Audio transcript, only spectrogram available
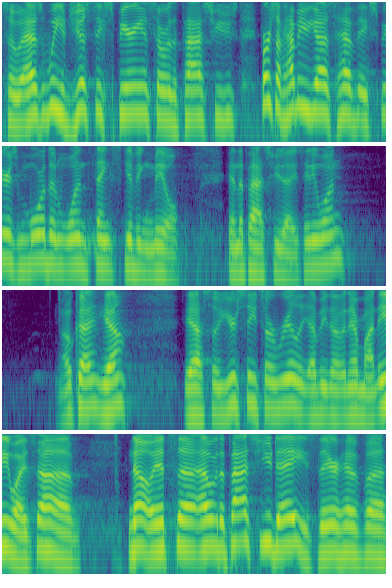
so as we've just experienced over the past few, first off, how many of you guys have experienced more than one Thanksgiving meal in the past few days? Anyone? Okay, yeah, yeah. So your seats are really. I mean, no, never mind. Anyways, uh, no, it's uh, over the past few days there have uh,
